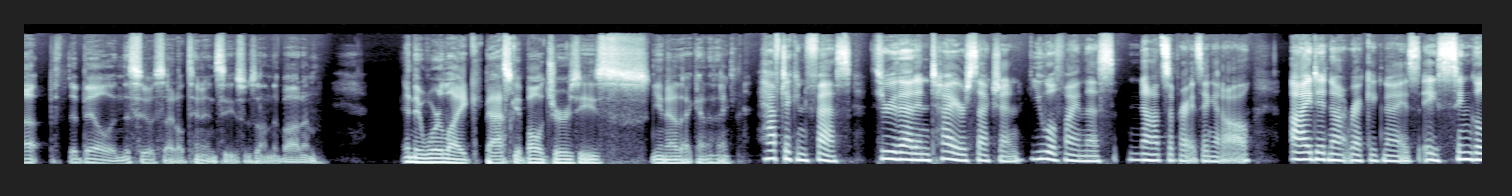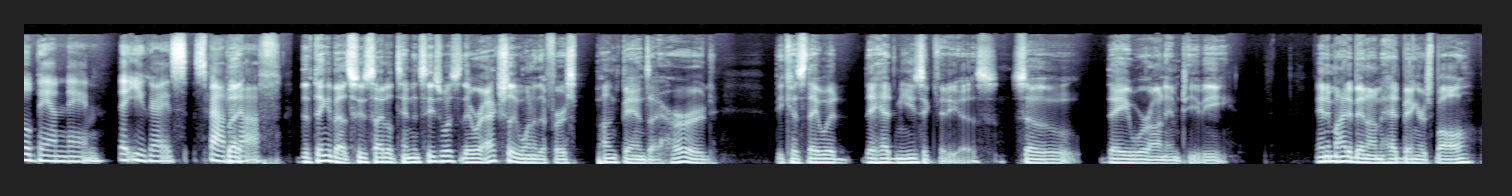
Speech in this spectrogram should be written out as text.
up the bill and the suicidal tendencies was on the bottom. And they wore like basketball jerseys, you know, that kind of thing. Have to confess, through that entire section, you will find this not surprising at all. I did not recognize a single band name that you guys spouted But- off. The thing about suicidal tendencies was they were actually one of the first punk bands I heard because they would they had music videos. So they were on MTV. And it might have been on Headbangers Ball.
